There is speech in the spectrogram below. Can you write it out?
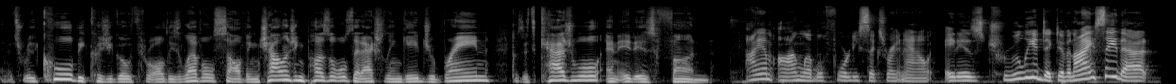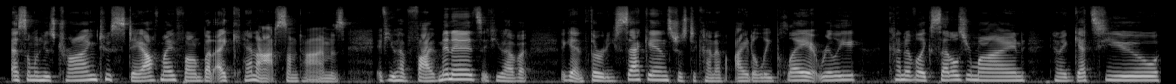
And it's really cool because you go through all these levels solving challenging puzzles that actually engage your brain because it's casual and it is fun. I am on level 46 right now. It is truly addictive. And I say that as someone who's trying to stay off my phone, but I cannot sometimes. If you have five minutes, if you have, a, again, 30 seconds just to kind of idly play, it really kind of like settles your mind, kind of gets you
